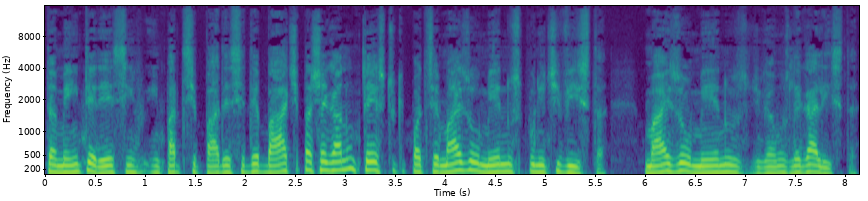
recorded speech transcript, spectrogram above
também interesse em, em participar desse debate para chegar num texto que pode ser mais ou menos punitivista, mais ou menos, digamos, legalista.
